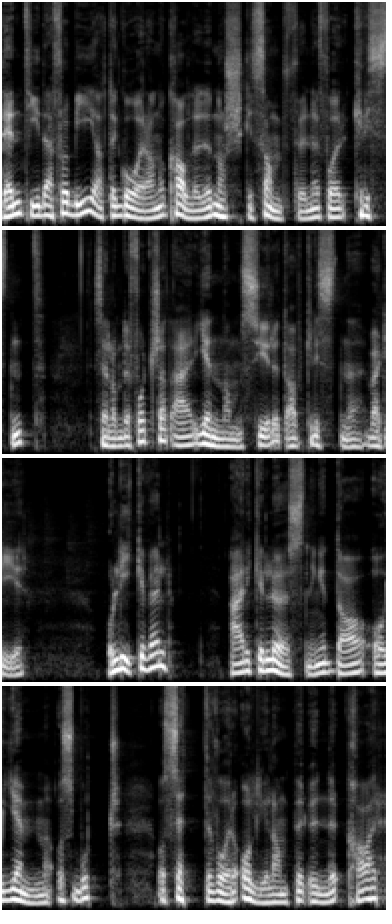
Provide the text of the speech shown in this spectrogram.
Den tid er forbi at det går an å kalle det norske samfunnet for kristent, selv om det fortsatt er gjennomsyret av kristne verdier. Og likevel er ikke løsningen da å gjemme oss bort og sette våre oljelamper under kar.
